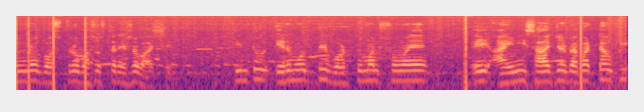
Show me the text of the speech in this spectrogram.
অন্ন, বস্ত্র, বাসস্থান এসব আছে। কিন্তু এর মধ্যে বর্তমান সময়ে এই আইনি সাহায্যের ব্যাপারটাও কি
